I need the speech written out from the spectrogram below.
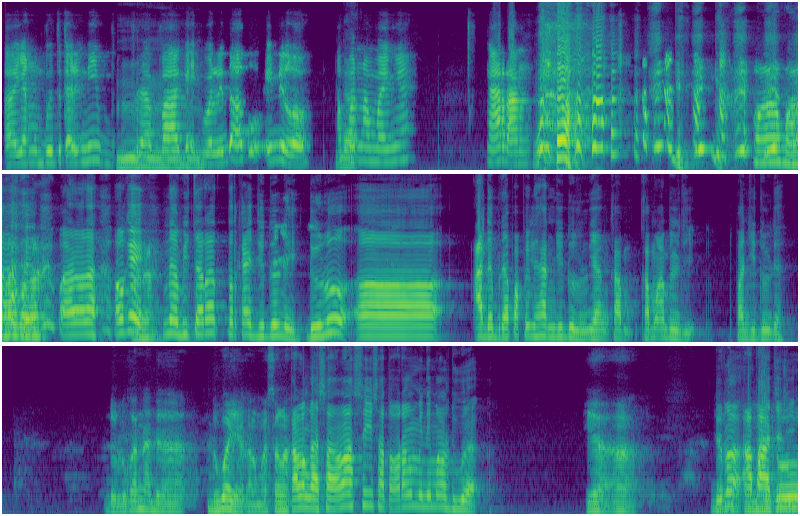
eh, yang membutuhkan ini berapa Hmm. kayak gimana itu aku ini loh apa Nggak. namanya ngarang. Wah, parah, parah. Parah. Oke, Parah. nah bicara terkait judul nih. Dulu eh, ada berapa pilihan judul yang kam- kamu ambil Ji? Panji dulu deh. Dulu kan ada dua ya kalau nggak salah. Kalau nggak salah sih satu orang minimal dua. Iya. Judul Yang pertama apa aja itu, sih?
